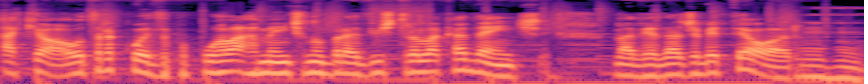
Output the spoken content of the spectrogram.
Aqui, ó, outra coisa, popularmente no Brasil, estrela cadente. Na verdade, é meteoro. Uhum.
